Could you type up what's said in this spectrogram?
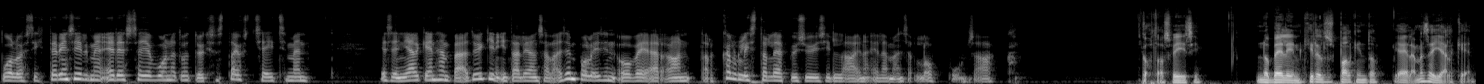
puoluesihteerin silmien edessä jo vuonna 1907, ja sen jälkeen hän päätyikin Italian salaisen poliisin OVRAn tarkkailulistalle ja pysyi sillä aina elämänsä loppuun saakka. Kohtaus 5. Nobelin kirjallisuuspalkinto ja elämänsä jälkeen.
